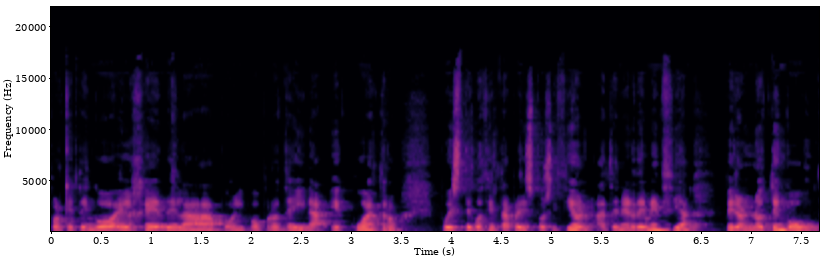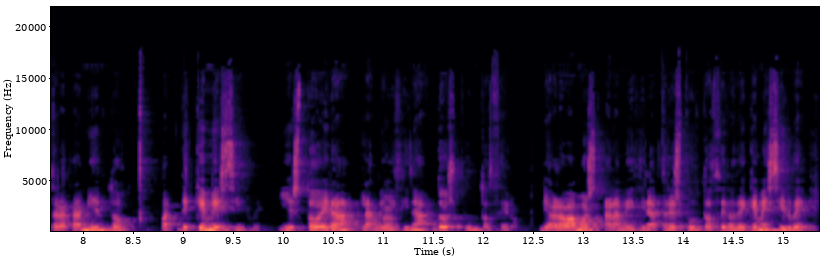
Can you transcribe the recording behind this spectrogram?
porque tengo el gen de la polipoproteína E4, pues tengo cierta predisposición a tener demencia, pero no tengo un tratamiento, ¿de qué me sirve? Y esto era la medicina 2.0. Y ahora vamos a la medicina 3.0. ¿De qué me sirve?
